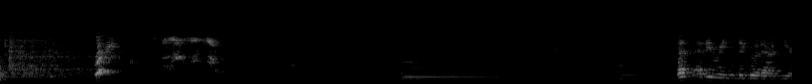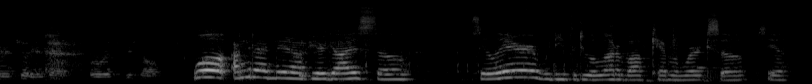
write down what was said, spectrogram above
That's any reason to go down here and kill yourself or risk yourself. Well, I'm gonna end it off here, guys. So, see you later. We need to do a lot of off-camera work. So, see ya.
